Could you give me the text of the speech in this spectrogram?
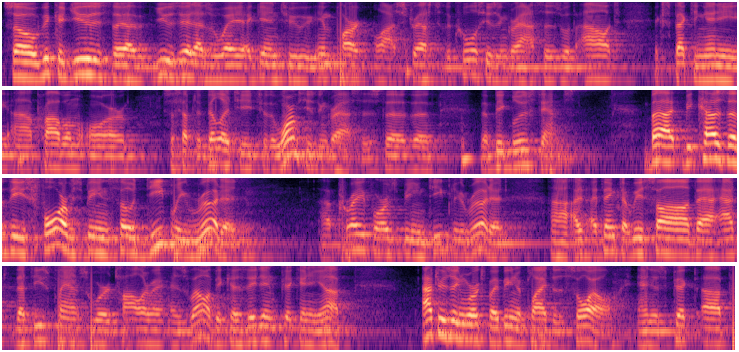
So we could use, the, use it as a way, again, to impart a lot of stress to the cool season grasses without expecting any uh, problem or susceptibility to the warm season grasses, the, the, the big blue stems. But because of these forbs being so deeply rooted, uh, prairie forbs being deeply rooted, uh, I, I, think that we saw that, at, that these plants were tolerant as well because they didn't pick any up. Atrazine works by being applied to the soil and is picked up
